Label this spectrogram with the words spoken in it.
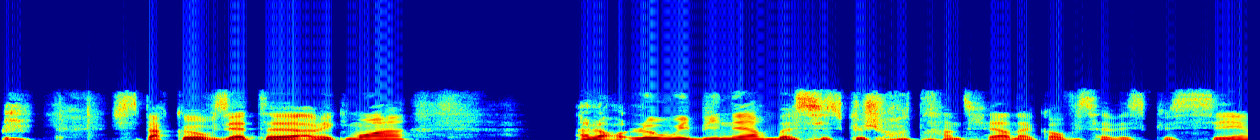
J'espère que vous êtes avec moi. Alors, le webinaire, bah, c'est ce que je suis en train de faire, d'accord Vous savez ce que c'est.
